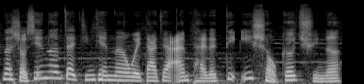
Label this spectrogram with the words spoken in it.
那首先呢，在今天呢为大家安排的第一首歌曲呢，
